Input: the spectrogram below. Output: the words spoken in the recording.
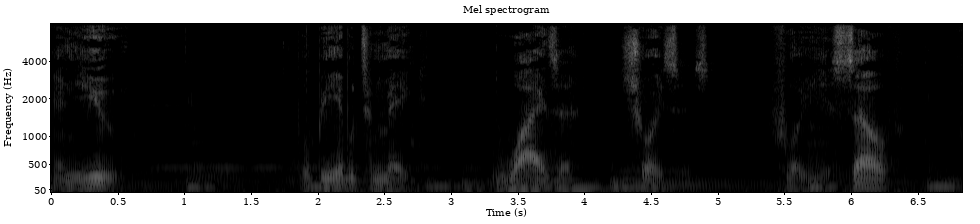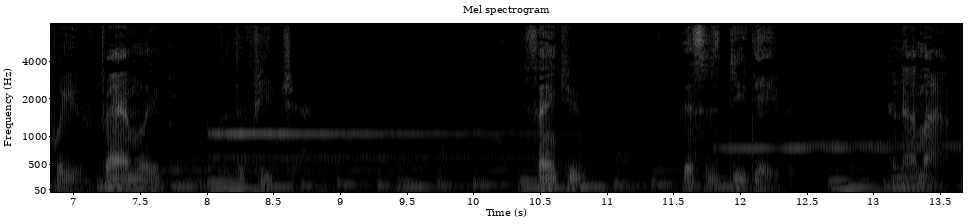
And you will be able to make wiser choices for yourself, for your family, for the future. Thank you. This is D. David, and I'm out.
